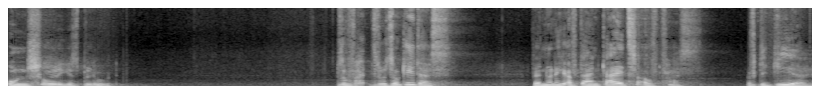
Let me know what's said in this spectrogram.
Unschuldiges Blut. So, so, so geht das. Wenn du nicht auf deinen Geiz aufpasst, auf die Gier.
